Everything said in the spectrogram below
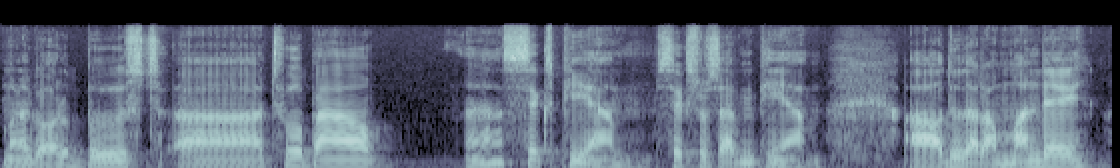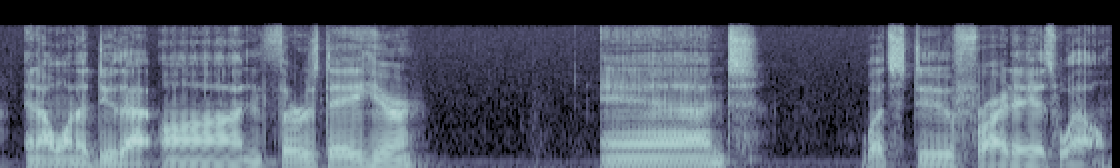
I'm gonna go to boost uh, to about uh, 6 p.m., 6 or 7 p.m. I'll do that on Monday, and I want to do that on Thursday here. And let's do Friday as well.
